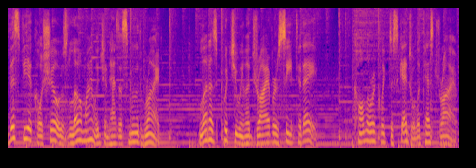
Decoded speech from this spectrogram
This vehicle shows low mileage and has a smooth ride. Let us put you in the driver's seat today. Call or click to schedule a test drive.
